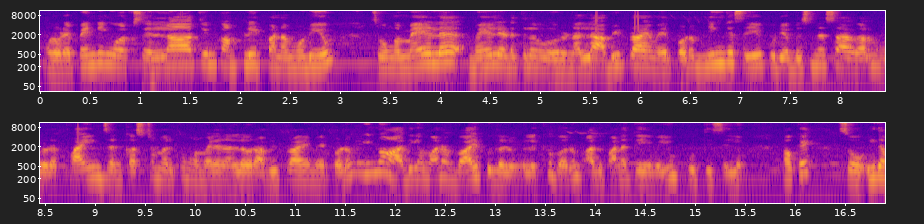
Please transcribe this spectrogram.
உங்களுடைய பெண்டிங் ஒர்க்ஸ் எல்லாத்தையும் கம்ப்ளீட் பண்ண முடியும். ஸோ உங்கள் மேலே மேல் இடத்துல ஒரு நல்ல அபிப்பிராயம் ஏற்படும். நீங்கள் செய்யக்கூடிய பிஸ்னஸாக இருந்தாலும் உங்களோட கிளைண்ட்ஸ் அண்ட் கஸ்டமருக்கு உங்கள் மேலே நல்ல ஒரு அபிப்பிராயம் ஏற்படும். இன்னும் அதிகமான வாய்ப்புகள் உங்களுக்கு வரும். அது பண தேவையும் பூர்த்தி செய்யும். ஓகே ஸோ இதை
